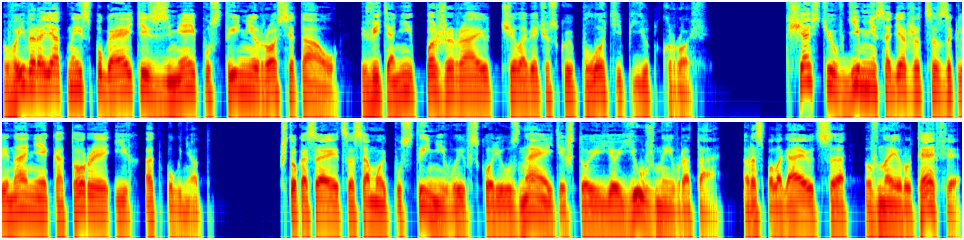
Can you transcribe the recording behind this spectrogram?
вы, вероятно, испугаетесь змей пустыни Росетау, ведь они пожирают человеческую плоть и пьют кровь. К счастью, в гимне содержится заклинание, которое их отпугнет. Что касается самой пустыни, вы вскоре узнаете, что ее южные врата располагаются в Найрутефе,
